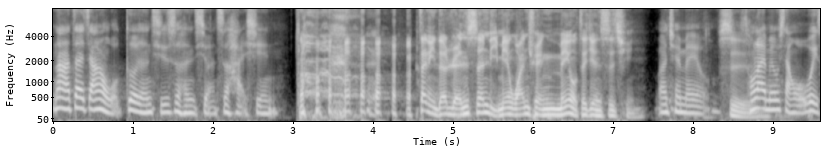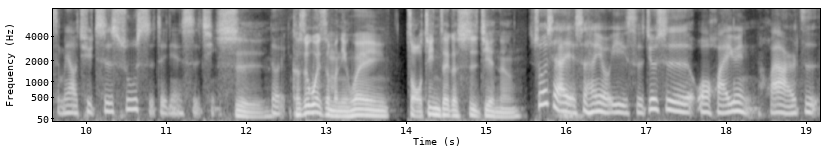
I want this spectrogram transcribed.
那再加上我个人其实是很喜欢吃海鲜。在你的人生里面完全没有这件事情，完全没有，是从来没有想我为什么要去吃素食这件事情，是对。可是为什么你会走进这个世界呢？说起来也是很有意思，就是我怀孕怀儿子。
